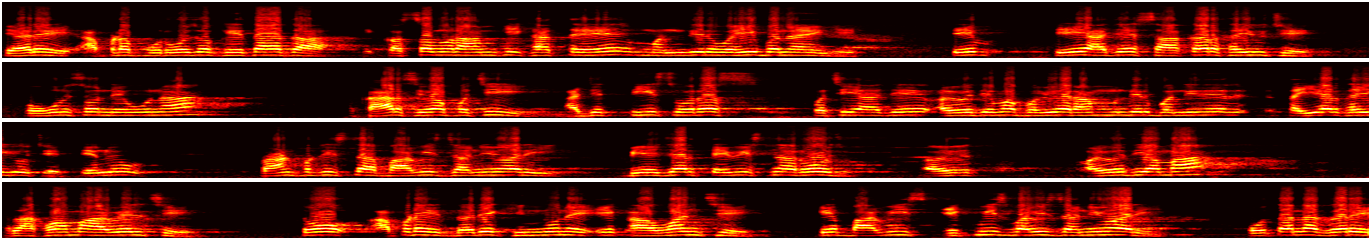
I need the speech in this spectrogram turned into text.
ત્યારે આપણા પૂર્વજો કહેતા હતા કે કસમ રામકી ખાતે હે, મંદિર વહી બનાવેંગે તે તે આજે સાકાર થયું છે. ઓગણીસો નેવુંના કાર સેવા પછી આજે ત્રીસ વર્ષ પછી આજે અયોધ્યામાં ભવ્ય રામ મંદિર બનીને તૈયાર થઈ ગયું છે. તેનું પ્રાણ પ્રતિષ્ઠા બાવીસ જાન્યુઆરી બે હજાર તેવીસના રોજ અયો- અયોધ્યામાં રાખવામાં આવેલ છે. તો આપણે દરેક હિન્દુને એક આહવાન છે કે બાવીસ, એકવીસ, બાવીસ જાન્યુઆરી પોતાના ઘરે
